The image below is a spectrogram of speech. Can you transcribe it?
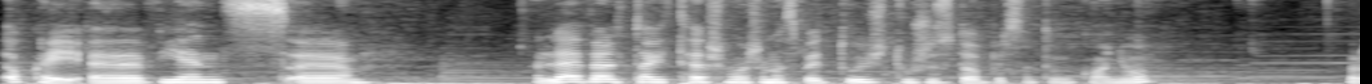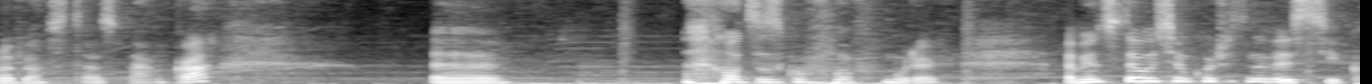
Okej, e, więc e, level tutaj też możemy sobie dość duży zdobyć na tym koniu. Robiąc teraz banka. E, chodzę z głową w murach. A więc udało się ukończyć ten wyścig.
